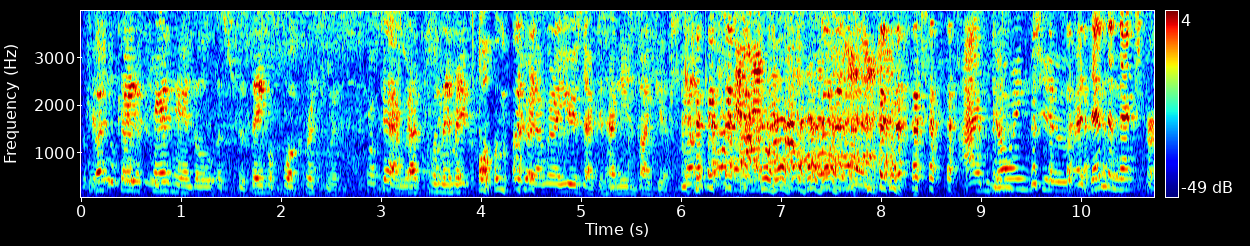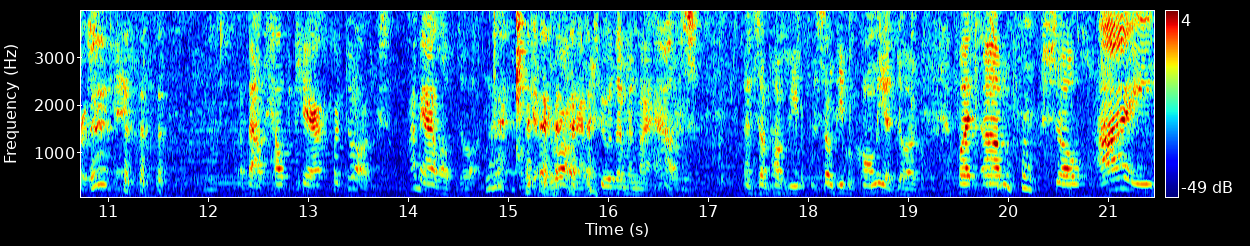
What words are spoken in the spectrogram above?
The best say the panhandle is the day before Christmas. Okay, I'm gonna, That's when they make all the money. good, I'm gonna use that because I need to buy gifts. I'm going to, and then the next person came about health care for dogs. I mean, I love dogs. Don't get me wrong. I have two of them in my house, and some people, some people call me a dog. But um, so I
